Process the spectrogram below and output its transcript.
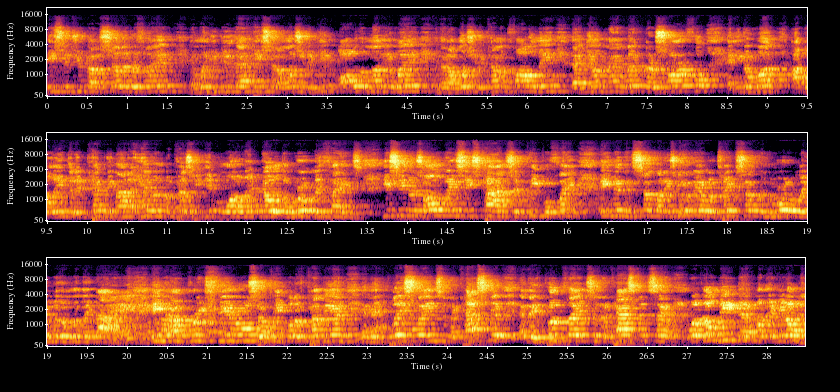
He said, You've got to sell everything. And when you do that, he said, I want you to give all the money away, and then I want you to come and follow me. That young man left there sorrowful. And you know what? I believe that it kept him out of heaven because he didn't want to let go of the worldly things. You see, there's always these times that people think, Amen, that somebody's going to be able to take something worldly with them when they die. Amen. I've preached funerals and people have come in and they place things in the casket and they put things in the casket saying, Well, they'll need that when they get over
